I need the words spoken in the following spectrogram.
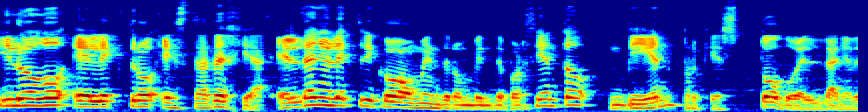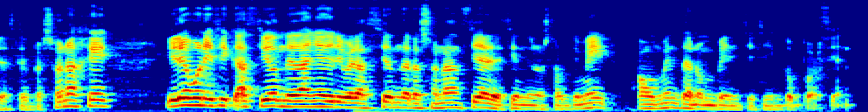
Y luego electroestrategia. El daño eléctrico aumenta en un 20%, bien, porque es todo el daño de este personaje. Y la bonificación de daño de liberación de resonancia, diciendo nuestro ultimate, aumenta en un 25%.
